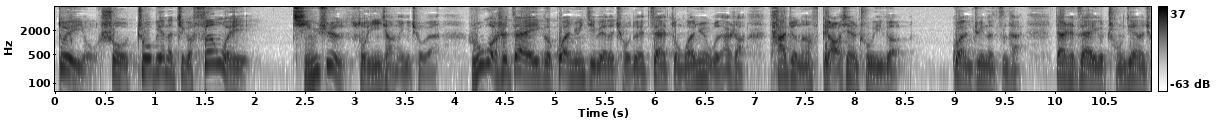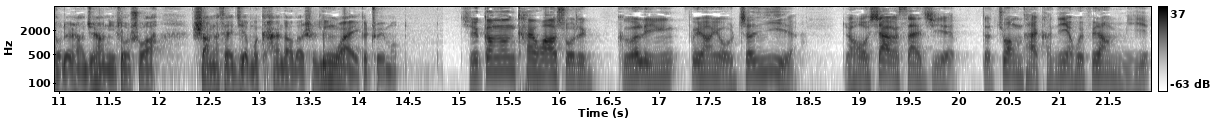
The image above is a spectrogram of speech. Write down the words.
队友、受周边的这个氛围、情绪所影响的一个球员。如果是在一个冠军级别的球队，在总冠军舞台上，他就能表现出一个冠军的姿态。但是在一个重建的球队上，就像你所说啊，上个赛季我们看到的是另外一个追梦。其实刚刚开花说这格林非常有争议，然后下个赛季。的状态肯定也会非常迷，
